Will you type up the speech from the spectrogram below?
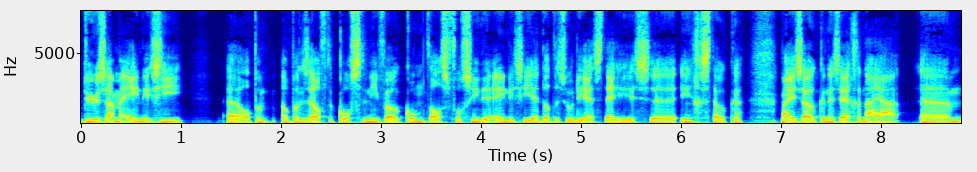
duurzame energie op, een, op eenzelfde kostenniveau komt als fossiele energie. Dat is hoe die SDE is ingestoken. Maar je zou kunnen zeggen, nou ja, ehm,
